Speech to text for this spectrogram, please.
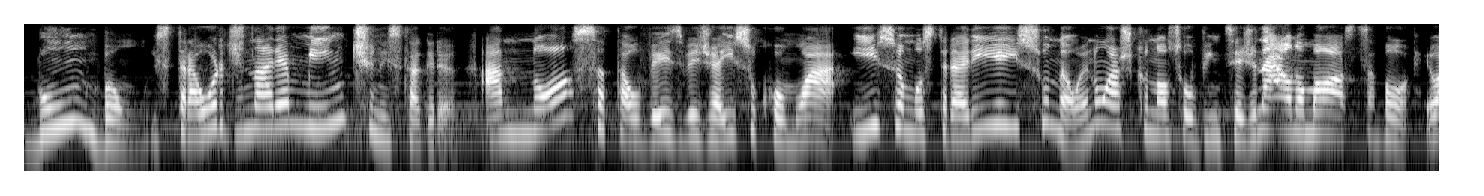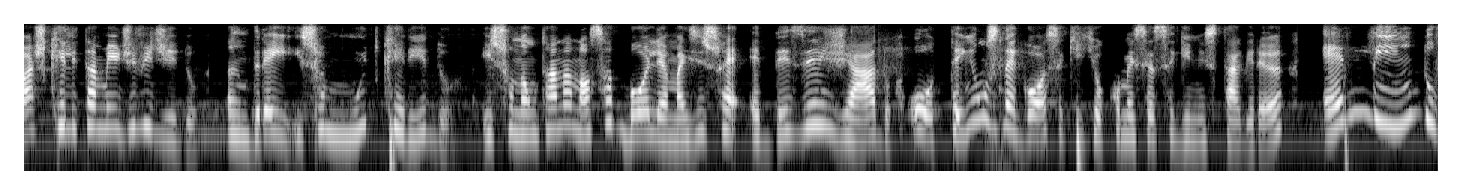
bombam extraordinariamente no Instagram. A nossa talvez veja isso como, ah, isso eu mostraria, isso não. Eu não acho que o nosso ouvinte seja, não, não mostra, pô. Eu acho que ele tá meio dividido. Andrei, isso é muito querido. Isso não tá na nossa bolha, mas isso é, é desejado. Ô, tem uns negócios aqui que eu comecei a seguir no Instagram. É lindo o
